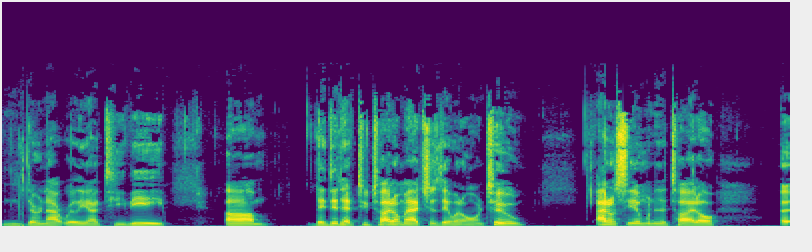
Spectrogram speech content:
they're not really on TV. Um, they did have two title matches. They went on 2. I don't see them winning the title. Uh,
